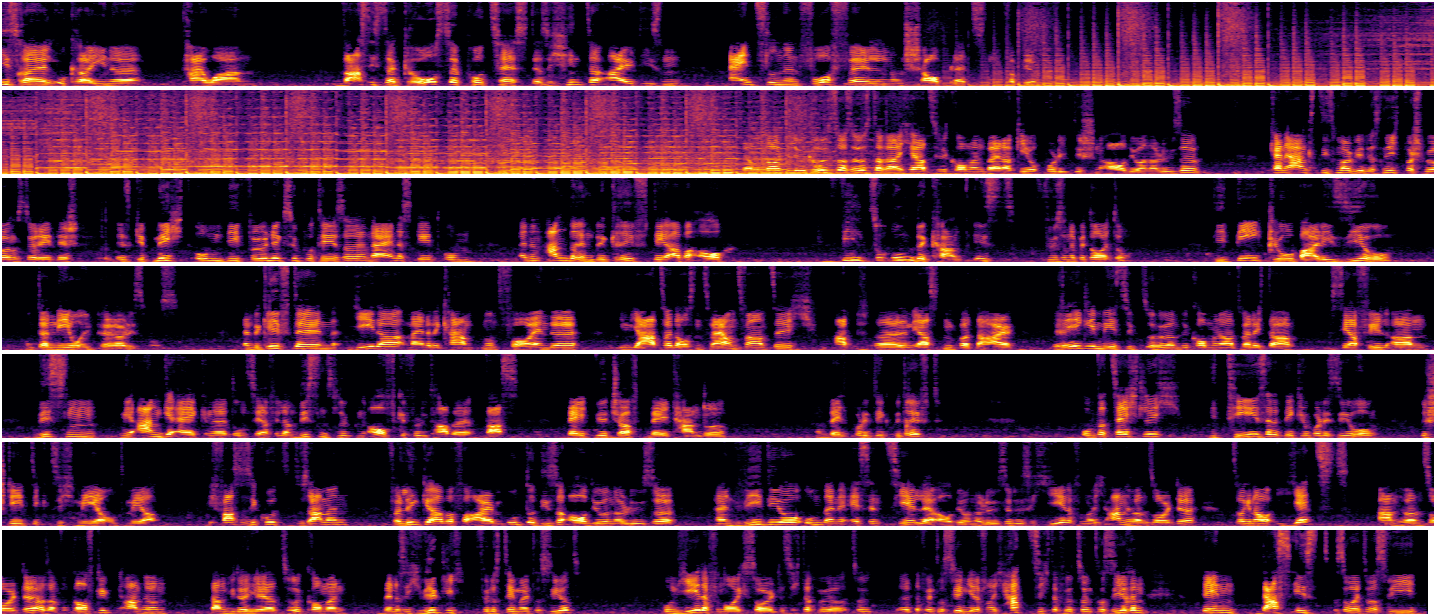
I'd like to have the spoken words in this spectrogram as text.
Israel, Ukraine, Taiwan. Was ist der große Prozess, der sich hinter all diesen einzelnen Vorfällen und Schauplätzen verbirgt? Servus Leute, liebe Grüße aus Österreich, herzlich willkommen bei einer geopolitischen Audioanalyse. Keine Angst, diesmal wird es nicht verschwörungstheoretisch. Es geht nicht um die Phoenix-Hypothese, nein, es geht um einen anderen Begriff, der aber auch viel zu unbekannt ist für seine Bedeutung. Die Deglobalisierung und der Neoimperialismus. Ein Begriff, den jeder meiner Bekannten und Freunde im Jahr 2022 ab äh, dem ersten Quartal regelmäßig zu hören bekommen hat, weil ich da sehr viel an Wissen mir angeeignet und sehr viel an Wissenslücken aufgefüllt habe, was Weltwirtschaft, Welthandel und Weltpolitik betrifft. Und tatsächlich die These der Deglobalisierung bestätigt sich mehr und mehr. Ich fasse sie kurz zusammen, verlinke aber vor allem unter dieser Audioanalyse ein Video und eine essentielle Audioanalyse, die sich jeder von euch anhören sollte. Und zwar genau jetzt anhören sollte. Also einfach draufklicken, anhören, dann wieder hierher zurückkommen, wenn er sich wirklich für das Thema interessiert. Und jeder von euch sollte sich dafür, zu, äh, dafür interessieren, jeder von euch hat sich dafür zu interessieren, denn das ist so etwas wie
